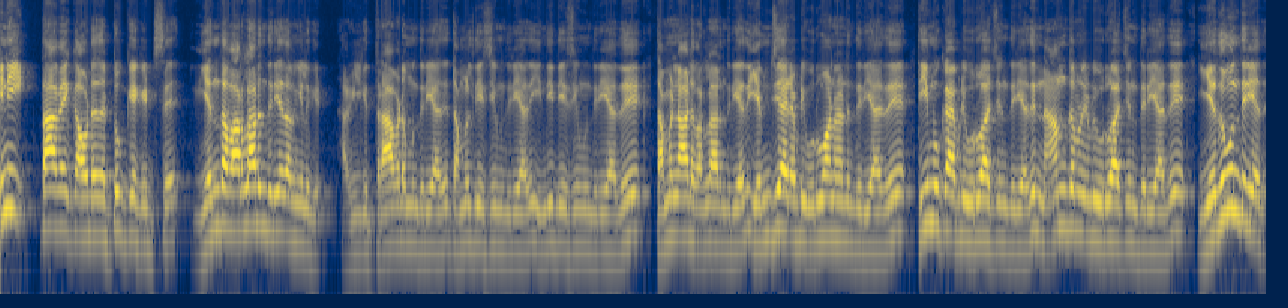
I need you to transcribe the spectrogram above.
இனி தாவேக்காவோட டூ கே கிட்ஸ் எந்த வரலாறும் தெரியாது அவங்களுக்கு. அவங்களுக்கு திராவிடமும் தெரியாது தமிழ் தேசியமும் தெரியாது இந்தி தேசியமும் தெரியாது தமிழ்நாடு வரலாறும் தெரியாது எம்ஜிஆர் எப்படி உருவானாலும் தெரியாது திமுக எப்படி உருவாச்சுன்னு தெரியாது நாம் தமிழ் எப்படி உருவாச்சுன்னு தெரியாது எதுவும் தெரியாது.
